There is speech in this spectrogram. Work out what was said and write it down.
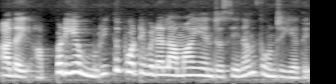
அதை அப்படியே முறித்து போட்டு விடலாமா என்று சினம் தோன்றியது.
